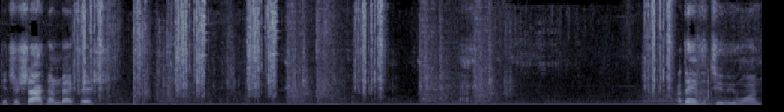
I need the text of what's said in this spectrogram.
Get your shotgun back, fish. I think it's a 2v1.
